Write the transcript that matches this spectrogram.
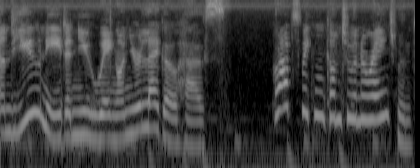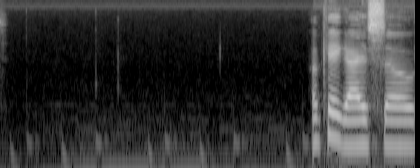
and you need a new wing on your Lego house. Perhaps we can come to an arrangement. Okay, guys, so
